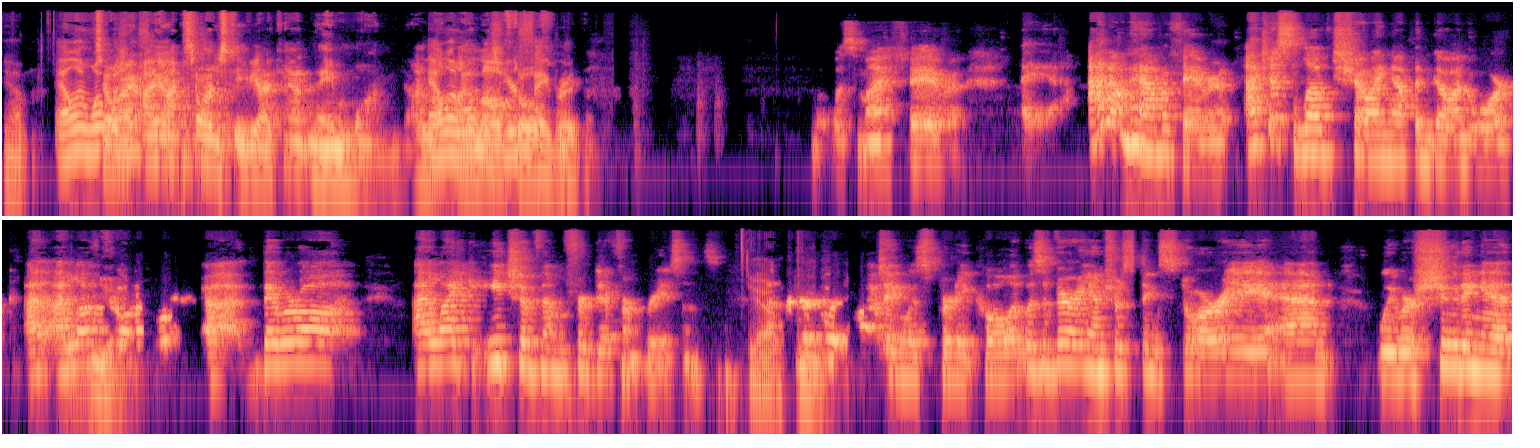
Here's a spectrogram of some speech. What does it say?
Yep. Ellen, what so was I, your favorite? I, am sorry, Stevie, I can't name one. I, Ellen, I what was your all favorite? Three of them. What was my favorite? I, I don't have a favorite. I just loved showing up and going to work. I, I loved Yeah. going to work. Uh, they were all. I like each of them for different reasons. yeah. Hunting was pretty cool. It was a very interesting story, and we were shooting it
